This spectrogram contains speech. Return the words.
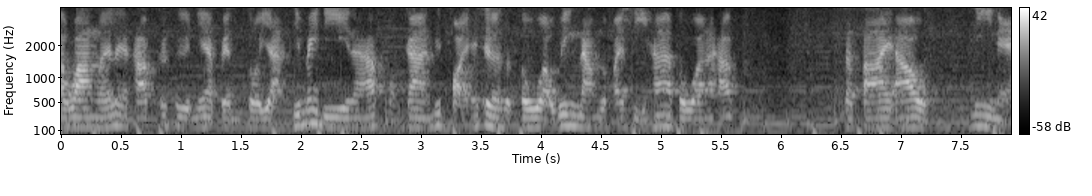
ระวังไว้เลยครับ ก็คือเนี่ยเป็นตัวอย่างที่ไม่ดีนะครับ ของการที่ปล่อยให้เธอศัตรูวิ่งนำลงไปสี่ห้าตัวนะครับ จะตายเอานี่แน่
